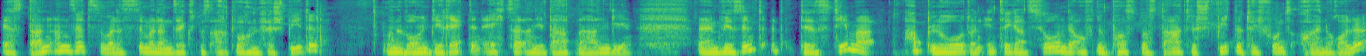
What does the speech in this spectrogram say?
erst dann ansetzen, weil das ist immer dann sechs bis acht Wochen verspätet sondern wir wollen direkt in Echtzeit an die Daten rangehen. Ähm, wir sind das Thema Upload und Integration der offenen Posten aus Daten spielt natürlich für uns auch eine Rolle.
